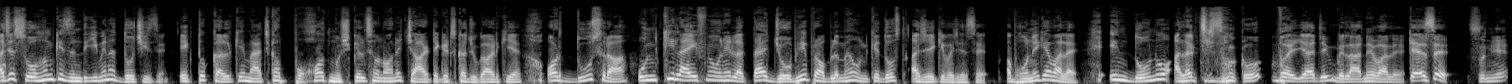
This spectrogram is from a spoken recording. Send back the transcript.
अच्छा सोहम की ज़िंदगी में ना दो चीज़ें। एक तो कल के मैच का बहुत मुश्किल से उन्होंने चार टिकट्स का जुगाड़ किया और दूसरा, उनकी लाइफ में उन्हें लगता है जो भी प्रॉब्लम है उनके दोस्त अजय की वजह से। अब होने क्या वाला है? इन दोनों अलग चीज़ों को भैया जी मिलाने वाले कैसे? सुनिए।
